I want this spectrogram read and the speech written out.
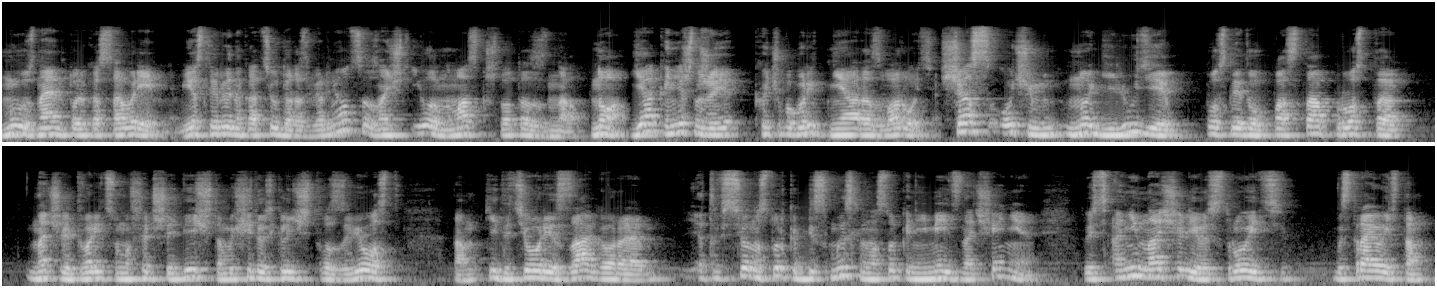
мы узнаем только со временем. Если рынок отсюда развернется, значит Илон Маск что-то знал. Но я, конечно же, хочу поговорить не о развороте. Сейчас очень многие люди после этого поста просто начали творить сумасшедшие вещи, там высчитывать количество звезд, там какие-то теории заговора. Это все настолько бессмысленно, настолько не имеет значения. То есть они начали строить, выстраивать там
